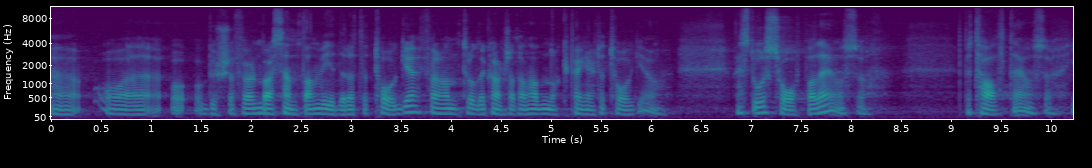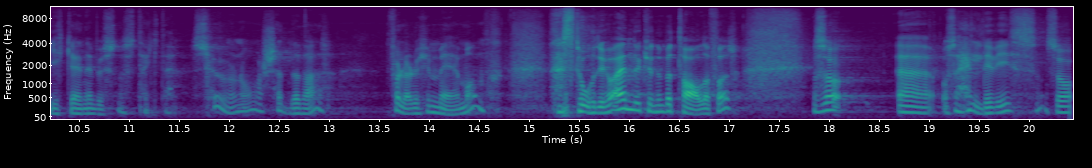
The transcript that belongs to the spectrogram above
og, og, og, bussjåføren bare sendte han videre til toget, for han trodde kanskje at han hadde nok penger til toget. Og jeg sto og så på det, og så betalte jeg. Og så gikk jeg inn i bussen og så tenkte søren hva skjedde der? Følger du ikke med, mann? Der sto det jo en du kunne betale for. Og så, eh, og så heldigvis så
